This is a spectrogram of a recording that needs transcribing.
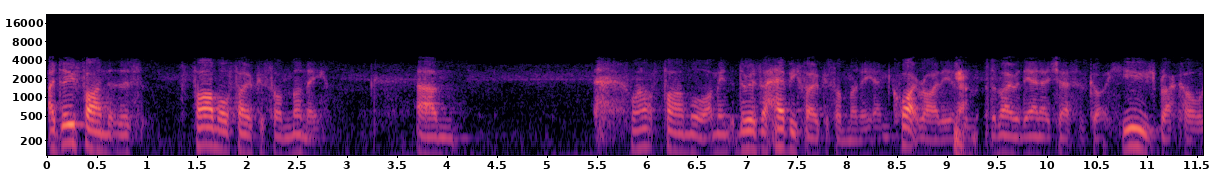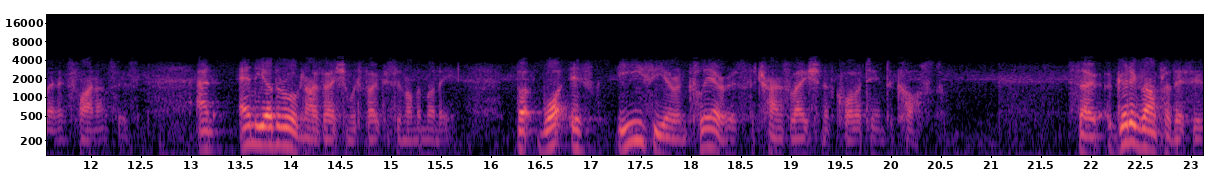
I do find that there's far more focus on money. Um, well, not far more. I mean, there is a heavy focus on money, and quite rightly, yeah. at, the, at the moment, the NHS has got a huge black hole in its finances and any other organisation would focus in on the money. But what is easier and clearer is the translation of quality into cost. So a good example of this is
